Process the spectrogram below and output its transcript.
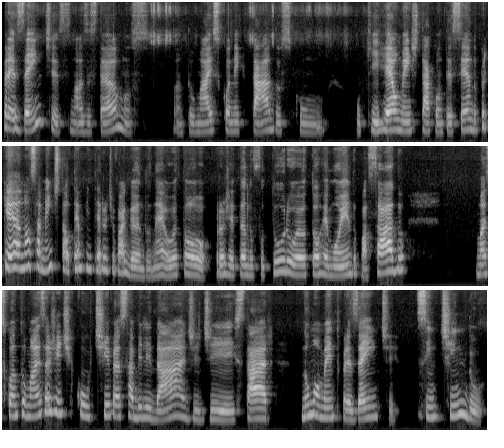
presentes nós estamos, quanto mais conectados com o que realmente está acontecendo, porque a nossa mente está o tempo inteiro divagando, né? Ou eu estou projetando o futuro, ou eu estou remoendo o passado. Mas quanto mais a gente cultiva essa habilidade de estar no momento presente, sentindo,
